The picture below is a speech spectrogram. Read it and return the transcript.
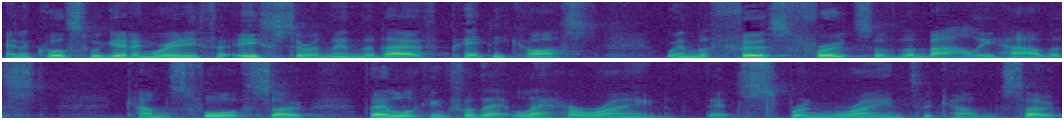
and of course we're getting ready for Easter and then the day of Pentecost when the first fruits of the barley harvest comes forth. So they're looking for that latter rain, that spring rain to come. So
